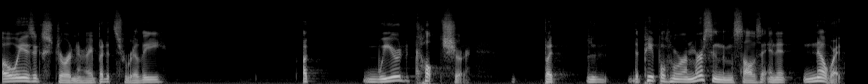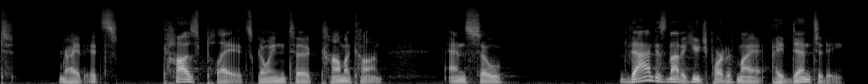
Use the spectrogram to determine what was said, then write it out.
always extraordinary, but it's really a weird culture. But the people who are immersing themselves in it know it, right? It's cosplay, it's going to Comic Con. And so that is not a huge part of my identity.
